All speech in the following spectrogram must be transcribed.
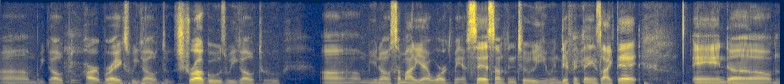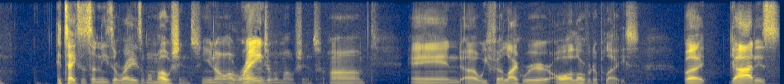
Um, we go through heartbreaks we go through struggles we go through um, you know somebody at work may have said something to you and different things like that. And um, it takes us on these arrays of emotions you know a range of emotions. Um, and uh, we feel like we're all over the place but god is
